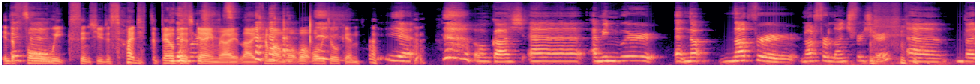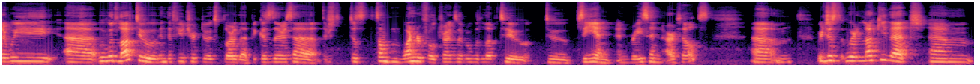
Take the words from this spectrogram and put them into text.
in the four a weeks since you decided to build this game, right? Like, come on, what what what are we talking? yeah. Oh gosh. Uh, I mean, we're uh, not not for not for lunch for sure. Uh, but we uh, we would love to in the future to explore that because there's a there's just some wonderful tracks that we would love to to see and, and race in ourselves. Um, we're just we're lucky that um,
